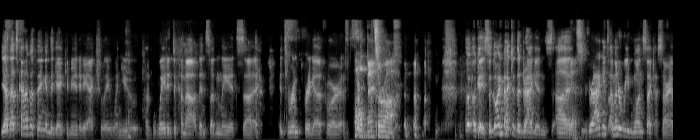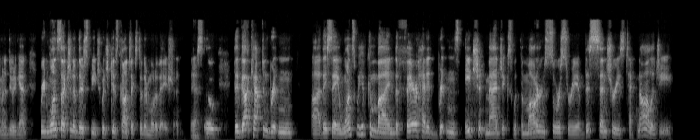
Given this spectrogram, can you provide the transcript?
Yeah, that's kind of a thing in the gay community actually. When you have waited to come out, then suddenly it's uh it's room Rumspringa for, for... all bets are off. okay, so going back to the dragons, uh, yes. dragons. I'm going to read one section. Sorry, I'm going to do it again. Read one section of their speech, which gives context to their motivation. Yeah. So they've got Captain Britain. Uh, they say, once we have combined the fair-headed Britain's ancient magics with the modern sorcery of this century's technology,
